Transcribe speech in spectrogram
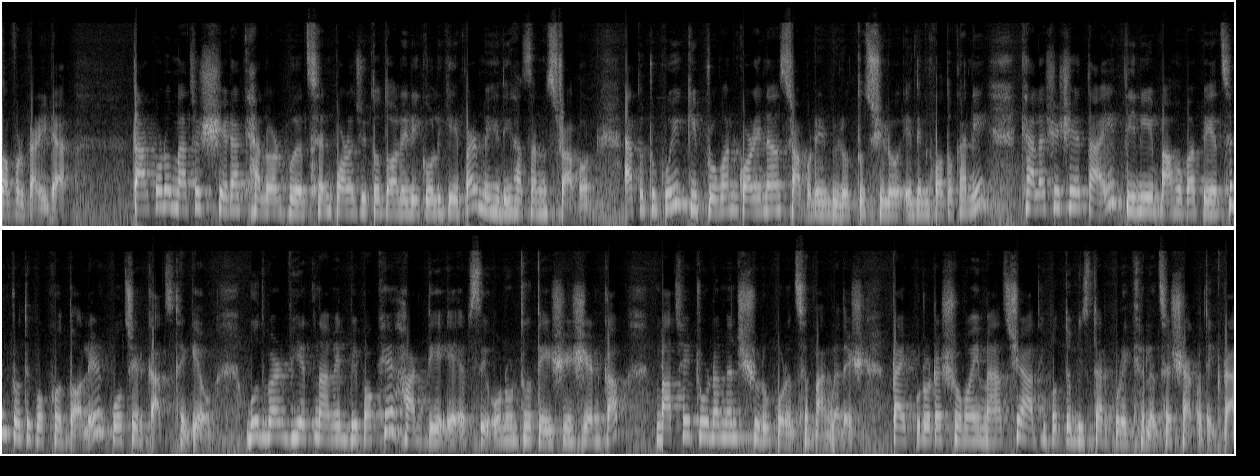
সফরকারীরা। তারপরও ম্যাচের সেরা খেলোয়াড় হয়েছেন পরাজিত দলেরই গোলকিপার মেহেদি হাসান শ্রাবণ। এতটুকুই কি প্রমাণ করে না? শ্রাবণের বীরত্ব ছিল এদিন কতখানি? খেলা শেষে তাই তিনি বাহবা পেয়েছেন প্রতিপক্ষ দলের কোচের কাছ থেকেও। বুধবার ভিয়েতনামের বিপক্ষে হার দিয়ে এএফসি অনূর্ধ্ব তেইশ এশিয়ান কাপ বাছাই টুর্নামেন্ট শুরু করেছে বাংলাদেশ। প্রায় পুরোটা সময় ম্যাচে আধিপত্য বিস্তার করে খেলেছে স্বাগতিকরা।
